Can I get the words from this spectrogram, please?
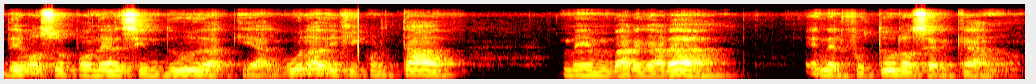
debo suponer sin duda que alguna dificultad me embargará en el futuro cercano.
